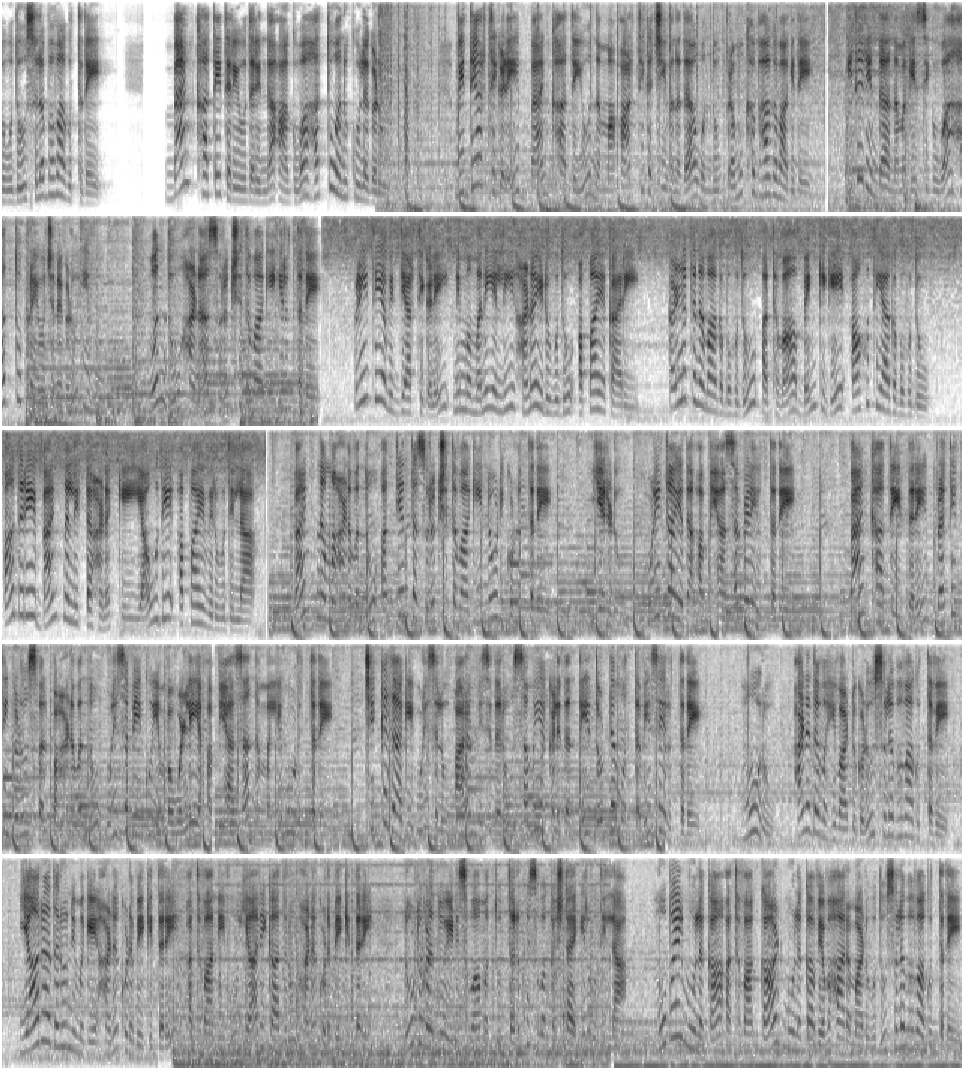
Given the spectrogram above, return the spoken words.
ಇರುವುದು ಸುಲಭವಾಗುತ್ತದೆ. ಬ್ಯಾಂಕ್ ಖಾತೆ ತೆರೆಯುವುದರಿಂದ ಆಗುವ ಹತ್ತು ಅನುಕೂಲಗಳು. ವಿದ್ಯಾರ್ಥಿಗಳೇ, ಬ್ಯಾಂಕ್ ಖಾತೆಯು ನಮ್ಮ ಆರ್ಥಿಕ ಜೀವನದ ಒಂದು ಪ್ರಮುಖ ಭಾಗವಾಗಿದೆ. ಇದರಿಂದ ನಮಗೆ ಸಿಗುವ ಹತ್ತು ಪ್ರಯೋಜನಗಳು ಇವು. ಒಂದು, ಹಣ ಸುರಕ್ಷಿತವಾಗಿ ಇರುತ್ತದೆ. ಪ್ರೀತಿಯ ವಿದ್ಯಾರ್ಥಿಗಳೇ, ನಿಮ್ಮ ಮನೆಯಲ್ಲಿ ಹಣ ಇಡುವುದು ಅಪಾಯಕಾರಿ. ಕಳ್ಳತನವಾಗಬಹುದು ಅಥವಾ ಬೆಂಕಿಗೆ ಆಹುತಿಯಾಗಬಹುದು. ಆದರೆ ಬ್ಯಾಂಕ್ನಲ್ಲಿಟ್ಟ ಹಣಕ್ಕೆ ಯಾವುದೇ ಅಪಾಯವಿರುವುದಿಲ್ಲ. ಬ್ಯಾಂಕ್ ನಮ್ಮ ಹಣವನ್ನು ಅತ್ಯಂತ ಸುರಕ್ಷಿತವಾಗಿ ನೋಡಿಕೊಳ್ಳುತ್ತದೆ. ಎರಡು, ಉಳಿತಾಯದ ಅಭ್ಯಾಸ ಬೆಳೆಯುತ್ತದೆ. ಬ್ಯಾಂಕ್ ಖಾತೆ ಇದ್ದರೆ ಪ್ರತಿ ತಿಂಗಳು ಸ್ವಲ್ಪ ಹಣವನ್ನು ಉಳಿಸಬೇಕು ಎಂಬ ಒಳ್ಳೆಯ ಅಭ್ಯಾಸ ನಮ್ಮಲ್ಲಿ ಮೂಡುತ್ತದೆ. ಚಿಕ್ಕದಾಗಿ ಉಳಿಸಲು ಆರಂಭಿಸಿದರೂ ಸಮಯ ಕಳೆದಂತೆ ದೊಡ್ಡ ಮೊತ್ತವೇ ಸೇರುತ್ತದೆ. ಮೂರು, ಹಣದ ವಹಿವಾಟುಗಳು ಸುಲಭವಾಗುತ್ತವೆ. ಯಾರಾದರೂ ನಿಮಗೆ ಹಣ ಕೊಡಬೇಕಿದ್ದರೆ ಅಥವಾ ನೀವು ಯಾರಿಗಾದರೂ ಹಣ ಕೊಡಬೇಕಿದ್ದರೆ ನೋಟುಗಳನ್ನು ಎಣಿಸುವ ಮತ್ತು ತಲುಪಿಸುವ ಕಷ್ಟ ಇರುವುದಿಲ್ಲ. ಮೊಬೈಲ್ ಮೂಲಕ ಅಥವಾ ಕಾರ್ಡ್ ಮೂಲಕ ವ್ಯವಹಾರ ಮಾಡುವುದು ಸುಲಭವಾಗುತ್ತದೆ.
